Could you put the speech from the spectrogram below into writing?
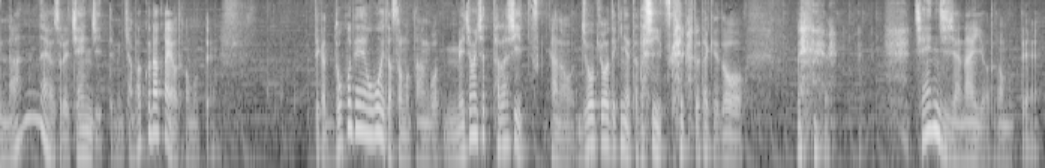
なんだよそれチェンジって。キャバクラかよとか思って。てかどこで覚えたその単語？めちゃめちゃ正しいあの状況的には正しい使い方だけど チェンジじゃないよとか思って。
